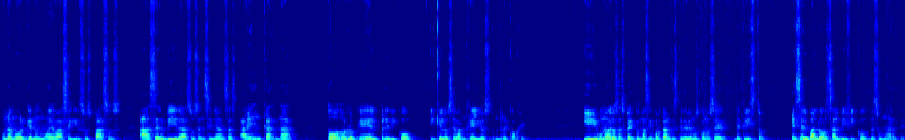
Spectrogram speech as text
un amor que nos mueva a seguir sus pasos, a hacer vida a sus enseñanzas, a encarnar todo lo que Él predicó y que los evangelios recogen. Y uno de los aspectos más importantes que debemos conocer de Cristo es el valor salvífico de su muerte.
